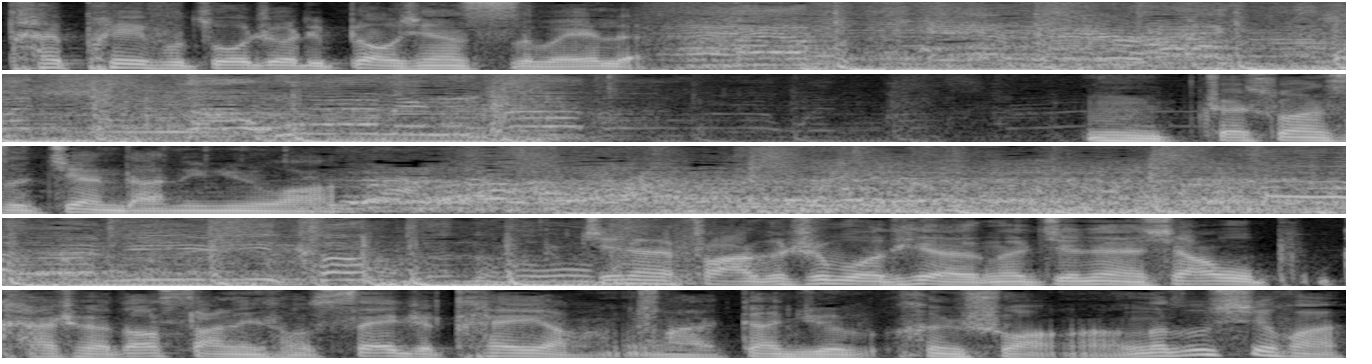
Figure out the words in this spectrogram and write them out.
太佩服作者的表现思维了。嗯，这算是简单的女娃。今天发个直播帖，我今天下午开车到山里头晒着太阳啊，感觉很爽啊。我就喜欢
